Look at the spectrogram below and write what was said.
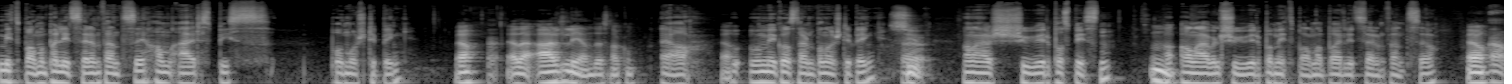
Midtbane på Eliteserien Fantasy. Han er spiss på Norsk Tipping. ja. Er det Erlien det er snakk om? Ja. Ja. Hvor- mye koster han på Norsk Tipping? Syv. Han er sjuer på spissen. Mm. Han- er vel sjuer på midtbane på Eliteserien Fantasy òg. Ja. Ja.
